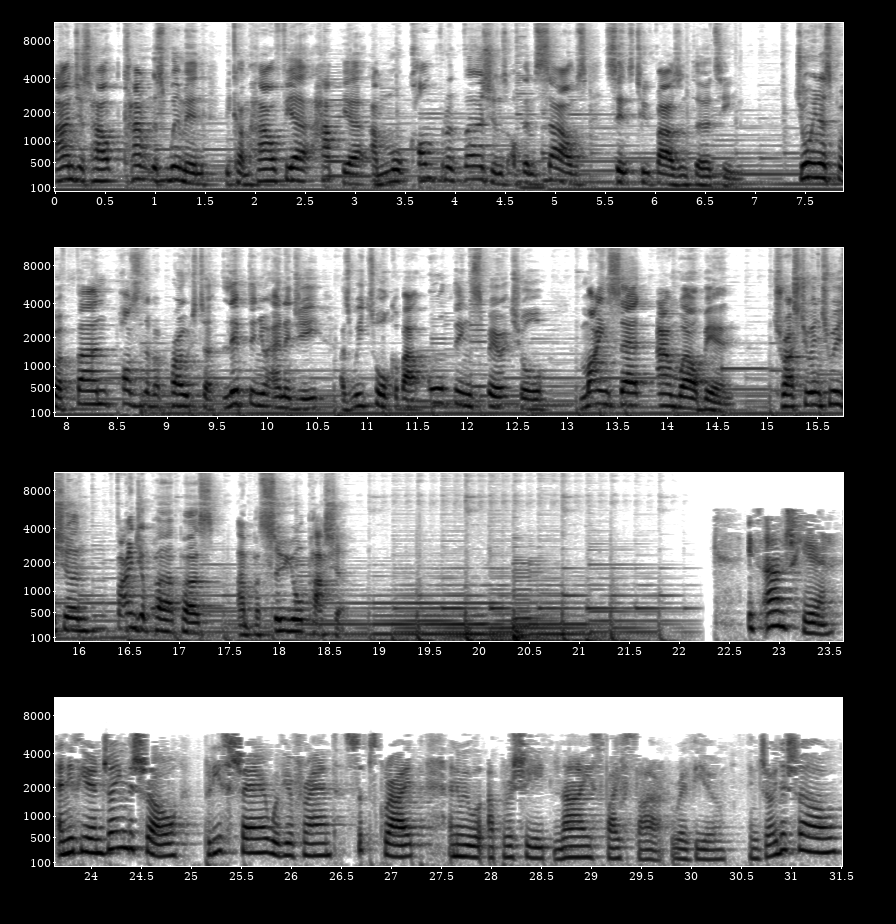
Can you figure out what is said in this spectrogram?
and has helped countless women become healthier, happier, and more confident versions of themselves since 2013. Join us for a fun, positive approach to lifting your energy as we talk about all things spiritual, mindset, and well being. Trust your intuition, find your purpose, and pursue your passion. It's Ange here, and if you're enjoying the show, Please share with your friend, subscribe, and we will appreciate nice five star review. Enjoy the show.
